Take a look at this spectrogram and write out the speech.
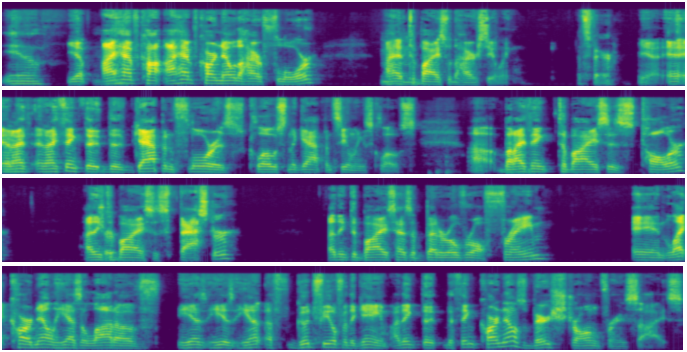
yeah. Yep. I have I have Carnell with a higher floor. Mm-hmm. I have Tobias with a higher ceiling. That's fair. Yeah, and, and, I and I think the the gap in floor is close and the gap in ceiling is close, uh, but I think Tobias is taller. I think sure. Tobias is faster. I think Tobias has a better overall frame, and like Carnell, he has a lot of he has he has he has a good feel for the game. I think the the thing Carnell's very strong for his size.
